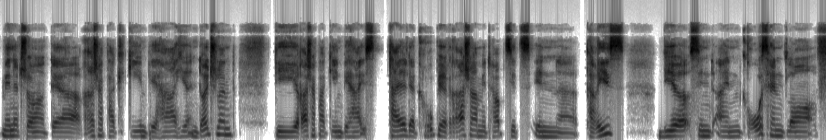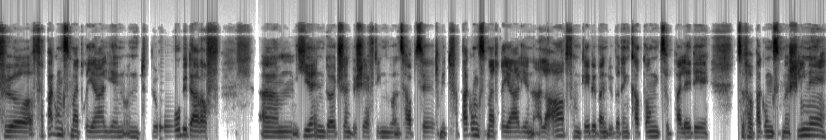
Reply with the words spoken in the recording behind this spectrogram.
Manager der Rajapak GmbH hier in Deutschland. Die Rajapak GmbH ist Teil der Gruppe Raja mit Hauptsitz in äh, Paris. Wir sind ein Großhändler für Verpackungsmaterialien und Bürobedarf. Ähm, hier in Deutschland beschäftigen wir uns hauptsächlich mit Verpackungsmaterialien aller Art, vom Klebeband über den Karton zur Palette, zur Verpackungsmaschine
